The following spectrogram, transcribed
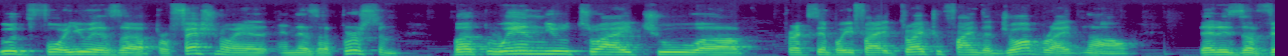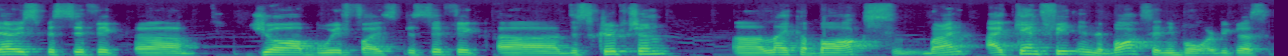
good for you as a professional and as a person. But when you try to, uh, for example, if I try to find a job right now, that is a very specific uh, job with a specific uh, description, uh, like a box, right? I can't fit in the box anymore because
